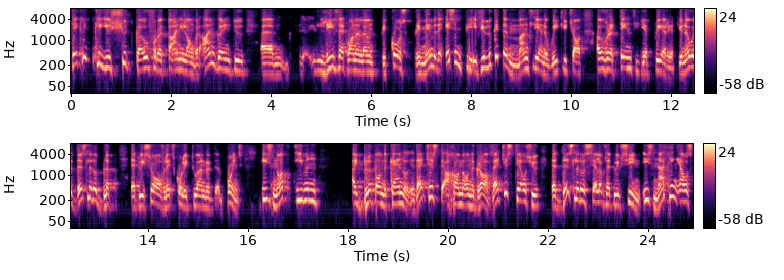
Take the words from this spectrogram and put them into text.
technically you should go for a tiny long, but I'm going to um, leave that one alone because remember the S&P, if you look at the monthly and a weekly chart over a 10 year period, you know, with this little blip that we saw of, let's call it 200 points, is not even a blip on the candle. That just on the, on the graph. That just tells you that this little sell-off that we've seen is nothing else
